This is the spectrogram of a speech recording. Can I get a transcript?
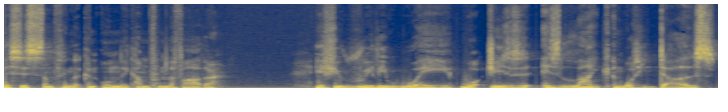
this is something that can only come from the Father. If you really weigh what Jesus is like and what he does,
